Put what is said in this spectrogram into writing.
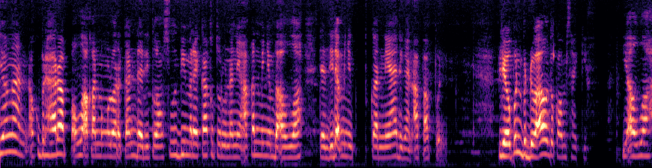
jangan. Aku berharap Allah akan mengeluarkan dari tulang sulbi mereka keturunan yang akan menyembah Allah dan tidak menyekutukannya dengan apa pun. Beliau pun berdoa untuk kaum Sakif. Ya Allah,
